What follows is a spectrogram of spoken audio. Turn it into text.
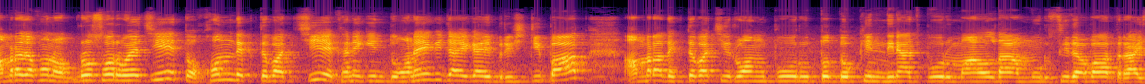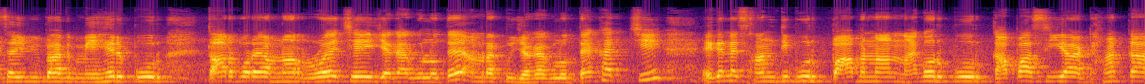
আমরা যখন অগ্রসর হয়েছি, তখন দেখতে পাচ্ছি, এখানে কিন্তু অনেক জায়গায় বৃষ্টিপাত। আমরা দেখতে পাচ্ছি রংপুর, উত্তর দক্ষিণ দিনাজপুর, মালদা, মুর্শিদাবাদ, রাজশাহী বিভাগ, মেহেরপুর। তারপরে আপনার রয়েছে এই জায়গাগুলোতে, আমরা একটু জায়গাগুলো দেখাচ্ছি। এখানে শান্তিপুর, পাবনা, নাগরপুর, কাপাসিয়া ঢাকা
